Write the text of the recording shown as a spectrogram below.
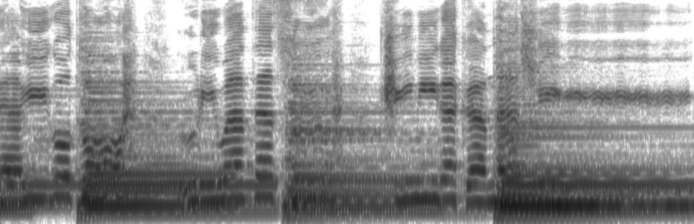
未来ごと売り渡す君が悲しい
